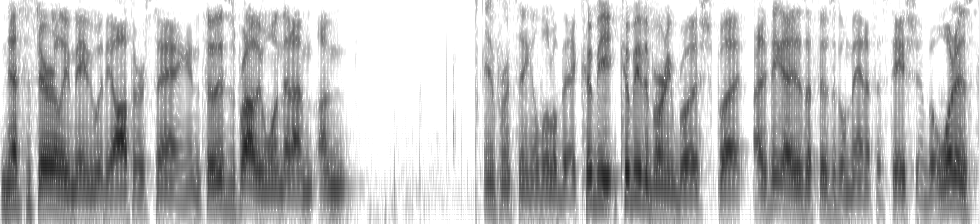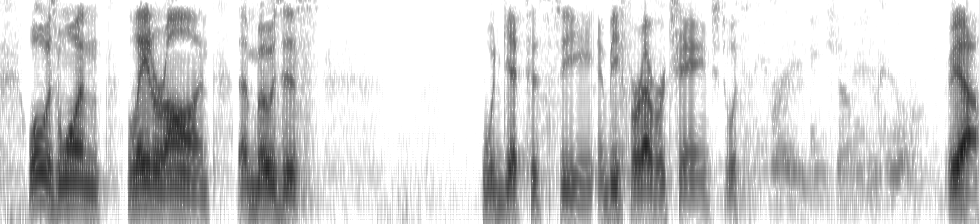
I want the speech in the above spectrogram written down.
necessarily maybe what the author is saying, and so this is probably one that I'm, I'm inferencing a little bit. It could be could be the burning bush, but I think that is a physical manifestation. But what is what was one later on that Moses would get to see and be forever changed? What's Pray, show me your glory. yeah.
